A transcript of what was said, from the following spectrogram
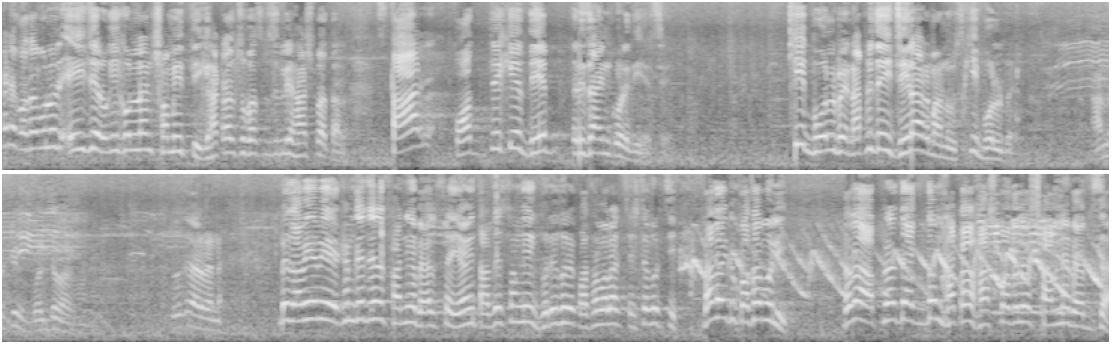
একটা কথা বলুন এই যে রোগী কল্যাণ সমিতি ঘাটাল সুপার স্পেশালিটি হাসপাতাল তার পদ থেকে দেব রিজাইন করে দিয়েছে। কি বলবেন? আপনি তো এই জেলার মানুষ কি বলবেন? আমি ঠিক বলতে পারব না। বুঝতে পারবেন না। বেশ আমি আমি এখানকার যারা স্থানীয় ব্যবসায়ী আমি তাদের সঙ্গে ঘুরে ঘুরে কথা বলার চেষ্টা করছি। দাদা একটু কথা বলি। দাদা আপনার তো একদম ঘাটাল হাসপাতালের সামনে ব্যবসা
